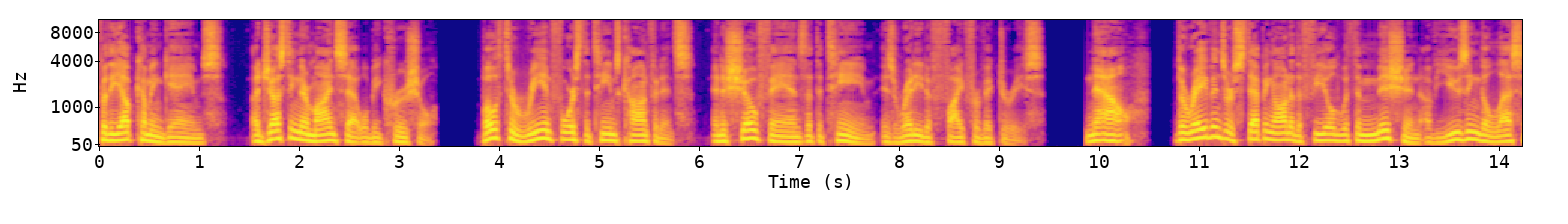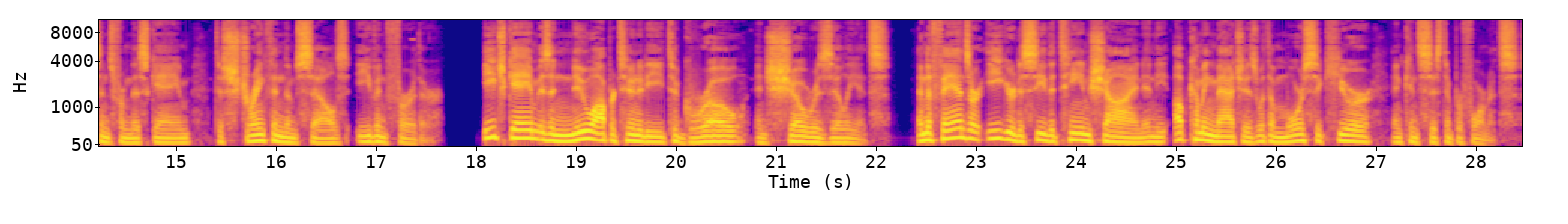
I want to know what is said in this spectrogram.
For the upcoming games, Adjusting their mindset will be crucial, both to reinforce the team's confidence and to show fans that the team is ready to fight for victories. Now, the Ravens are stepping onto the field with the mission of using the lessons from this game to strengthen themselves even further. Each game is a new opportunity to grow and show resilience, and the fans are eager to see the team shine in the upcoming matches with a more secure and consistent performance.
